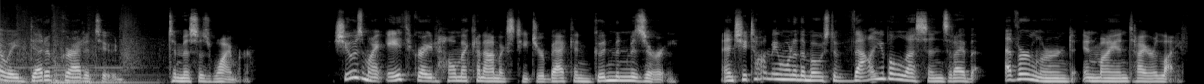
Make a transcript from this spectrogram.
Owe a debt of gratitude to Mrs. Weimer. She was my eighth grade home economics teacher back in Goodman, Missouri, and she taught me one of the most valuable lessons that I've ever learned in my entire life.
